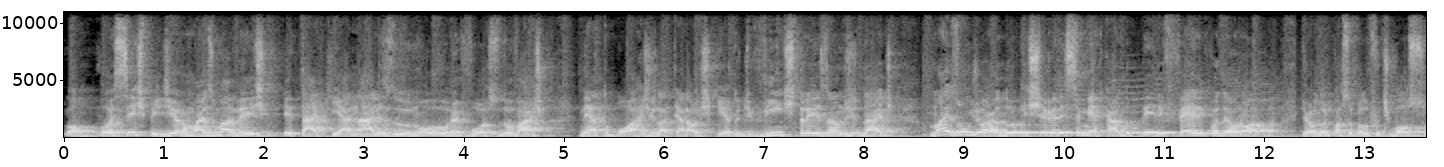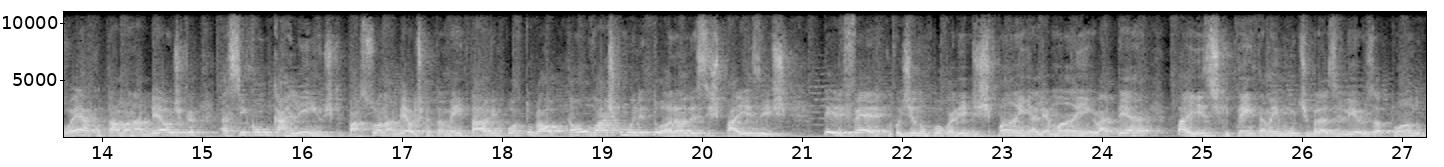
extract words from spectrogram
Bom, vocês pediram mais uma vez e tá aqui a análise do novo reforço do Vasco, Neto Borges, lateral esquerdo de 23 anos de idade, mais um jogador que chega desse mercado periférico da Europa. Jogador que passou pelo futebol sueco, estava na Bélgica, assim como Carlinhos, que passou na Bélgica também, estava em Portugal. Então o Vasco monitorando esses países periférico, fugindo um pouco ali de Espanha, Alemanha, Inglaterra, países que têm também muitos brasileiros atuando,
